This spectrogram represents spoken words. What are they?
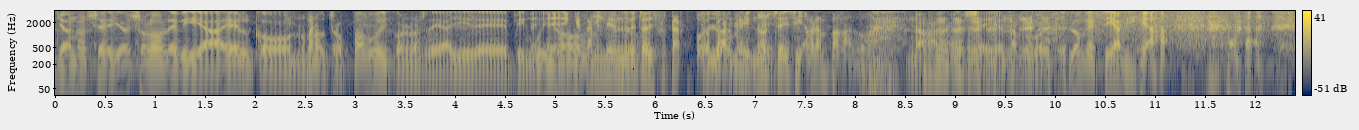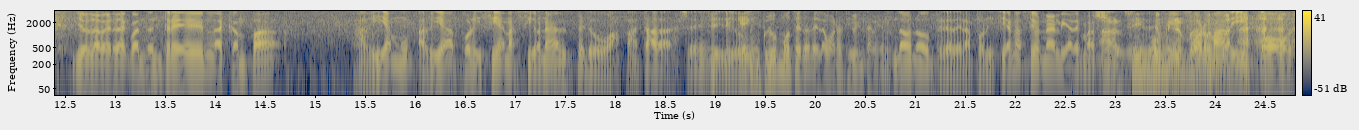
Yo no sé, yo solo le vi a él con un otro pavo y con los de allí de Eh, pingüinos. que también tienen pero- derecho a disfrutar. Lo que Totalmente. no sé si habrán pagado. No, no sé, yo tampoco. Lo que sí había. yo, la verdad, cuando entré en la campa, había, había policía nacional, pero a patadas, ¿eh? Sí, es digo, que hay un "Mi- club motero de la Guardia Civil también. No, no, pero de la Policía Nacional y además Ah, sí, uniformaditos,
